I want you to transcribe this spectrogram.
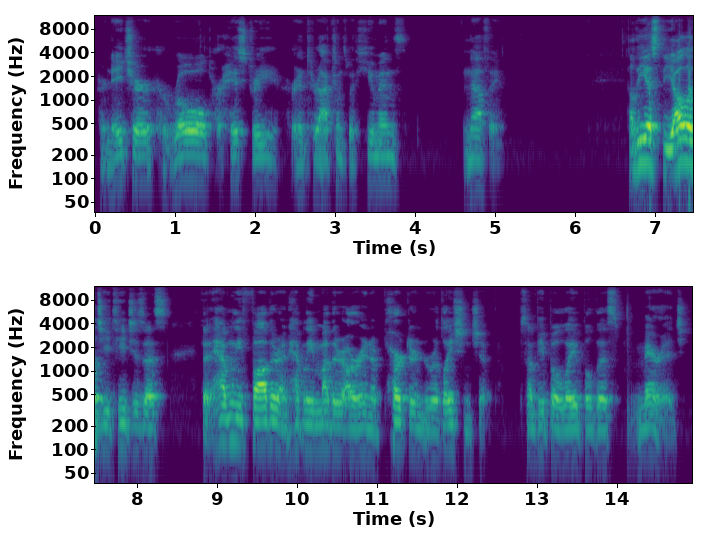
her nature, her role, her history, her interactions with humans, nothing. LDS theology teaches us that Heavenly Father and Heavenly Mother are in a partnered relationship. Some people label this marriage.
